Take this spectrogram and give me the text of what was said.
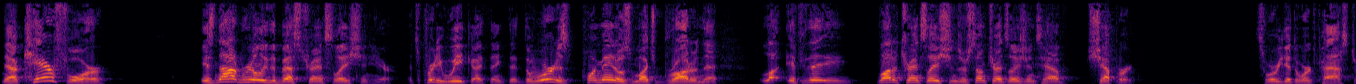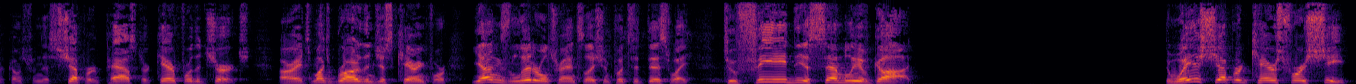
Now, care for is not really the best translation here. It's pretty weak, I think. The, the word is poimaino is much broader than that. If the a lot of translations, or some translations, have shepherd. That's where we get the word pastor, comes from this. Shepherd, pastor, care for the church. All right, it's much broader than just caring for. Young's literal translation puts it this way to feed the assembly of God. The way a shepherd cares for his sheep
